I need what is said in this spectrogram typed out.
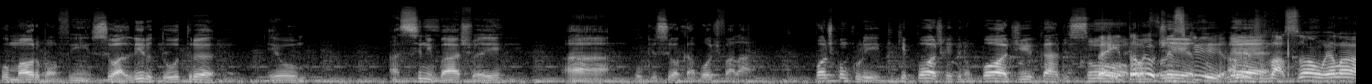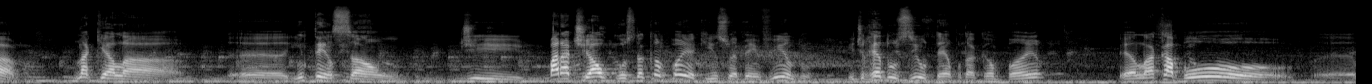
o Mauro Bonfim. O senhor Alírio Dutra, eu assino embaixo aí a- o que o senhor acabou de falar. Pode concluir. O que, que pode, o que, que não pode, carro de som, Bem, então eu disse que a mulher. legislação, ela, naquela eh, intenção de baratear o custo da campanha, que isso é bem-vindo, e de reduzir o tempo da campanha, ela acabou eh,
